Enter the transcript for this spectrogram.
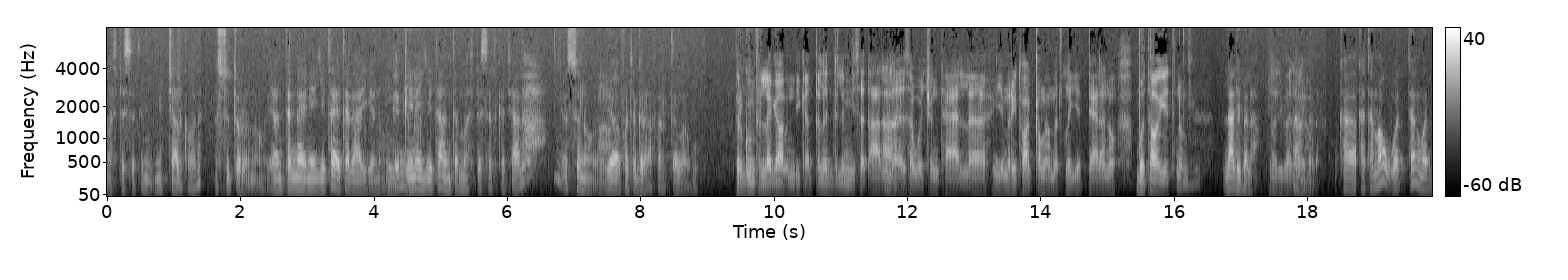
ማስደሰት የሚቻል ከሆነ እሱ ጥሩ ነው። የአንተና የኔ እይታ የተለያየ ነው፣ ግን የኔ እይታ አንተን ማስደሰት ከቻለ እሱ ነው የፎቶግራፈር ጥበቡ። ትርጉም ፍለጋው እንዲቀጥል እድልም ይሰጣል። ሰዎቹን ታያለ። የመሬቱ አቀማመጥ ለየት ያለ ነው። ቦታው የት ነው? ላሊበላ ላሊበላ ከከተማው ወጥተን ወደ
